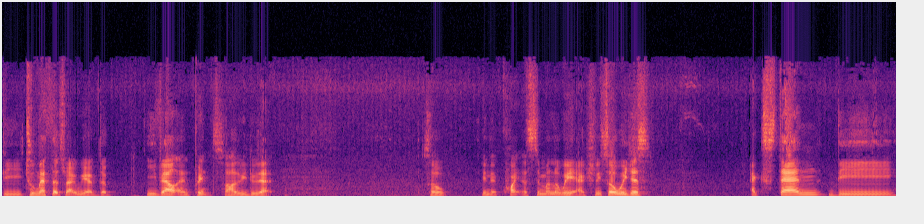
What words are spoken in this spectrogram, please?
the two methods, right? We have the eval and print. So how do we do that? So in a quite a similar way actually. So we just extend the,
